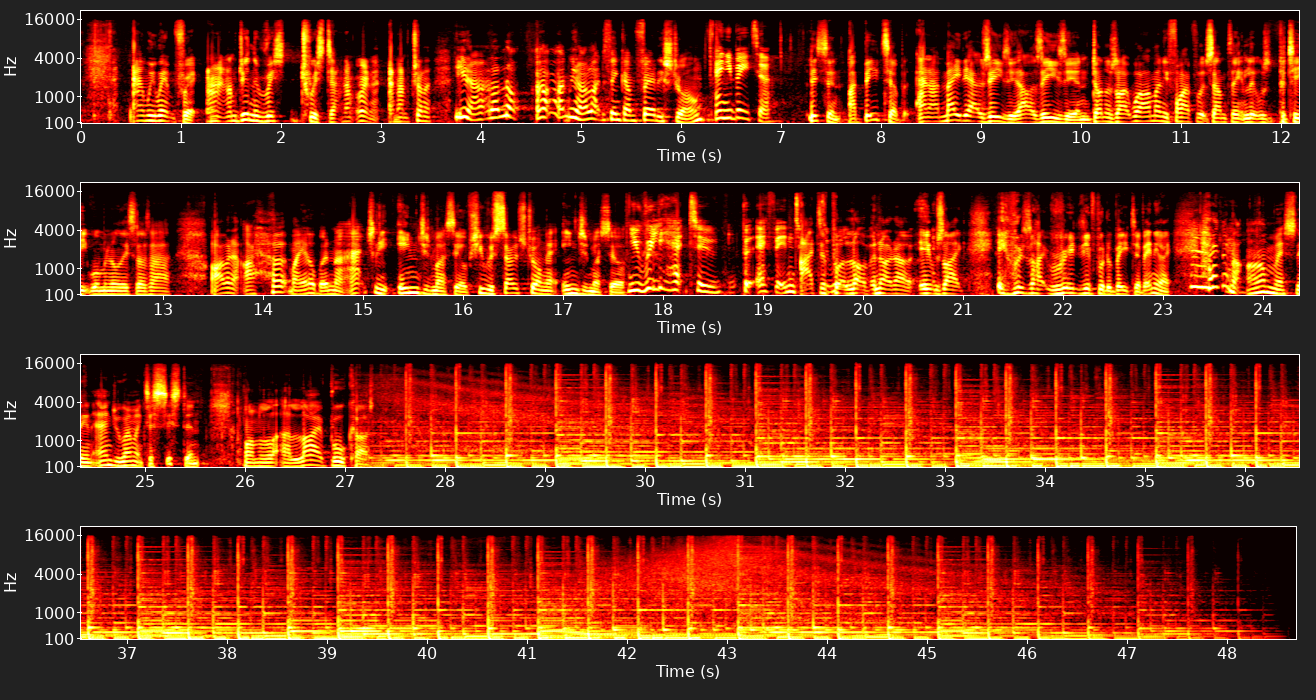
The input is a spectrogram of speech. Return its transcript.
and we went for it. And I'm doing the wrist twister, and I'm, and I'm trying to, you know, and I'm not, I, I- you know, I like to think I'm fairly strong. And you beat her. Listen, I beat her, and I made it out as easy. That was easy. And Donna's like, "Well, I'm only five foot something, little petite woman, all this." I was like, I, went, I hurt my elbow, and I actually injured myself. She was so strong, I injured myself. You really had to put effort into I had to it put a lot of no, no. It was like it was like really difficult to beat her. But anyway, how did I arm wrestling Andrew Womack's assistant on a live broadcast?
